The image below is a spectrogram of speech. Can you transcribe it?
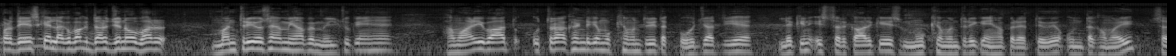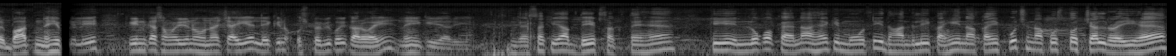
प्रदेश के लगभग दर्जनों भर मंत्रियों से हम यहाँ पे मिल चुके हैं। हमारी बात उत्तराखंड के मुख्यमंत्री तक पहुँच जाती है, लेकिन इस सरकार के, इस मुख्यमंत्री के यहाँ पे रहते हुए उन तक हमारी बात नहीं लिए कि इनका समायोजन होना चाहिए, लेकिन उस पर भी कोई कार्रवाई नहीं की जा रही है। जैसा कि आप देख सकते हैं कि इन लोगों का कहना है कि मोटी धांधली कहीं ना कहीं कुछ ना कुछ तो चल रही है,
